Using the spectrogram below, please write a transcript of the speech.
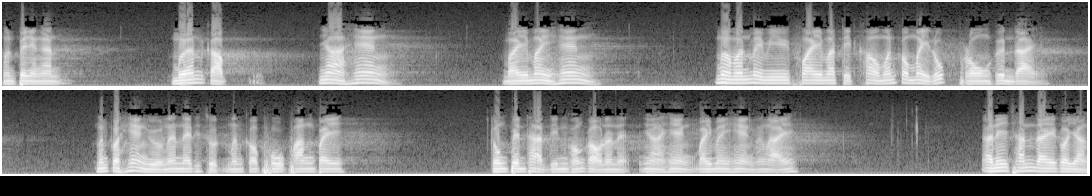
มันเป็นอย่างนั้น เหมือนกับหญ้าแห้ง ใบไม้แห้ง เมื่อมันไม่มีไฟมาติดเข้า มันก็ไม่ลุกโผล่ขึ้นได้ มันก็แห้งอยู่นั้นในที่สุด มันก็ผุพังไป ลงเป็นธาตุดินของเก่านั่นแหละหญ้าแห้งใบไม้แห้งทั้งหลาย อันนี้ชั้นใดก็อย่าง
